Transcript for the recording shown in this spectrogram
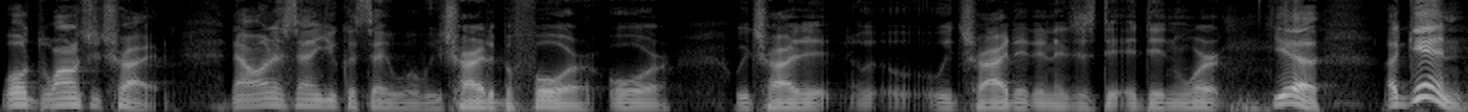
Well, why don't you try it? Now, I understand you could say, well, we tried it before, or we tried it, we tried it, and it just it didn't work. Yeah, again,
